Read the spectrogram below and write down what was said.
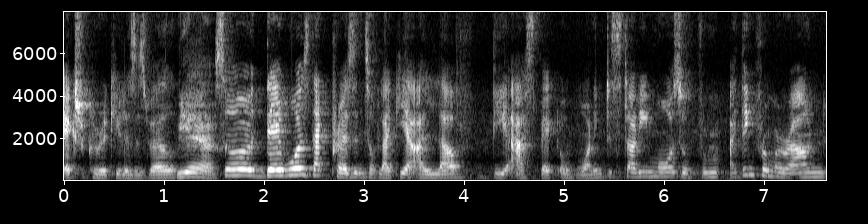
extracurriculars as well. Yeah. So there was that presence of like, yeah, I love the aspect of wanting to study more. So from I think from around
